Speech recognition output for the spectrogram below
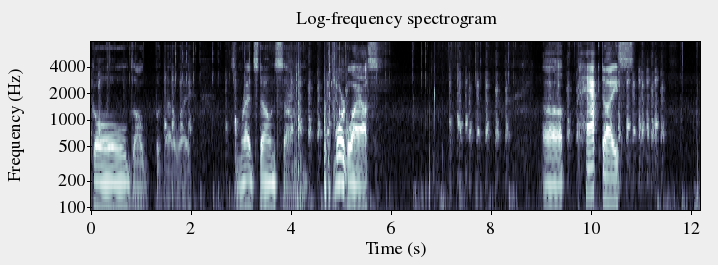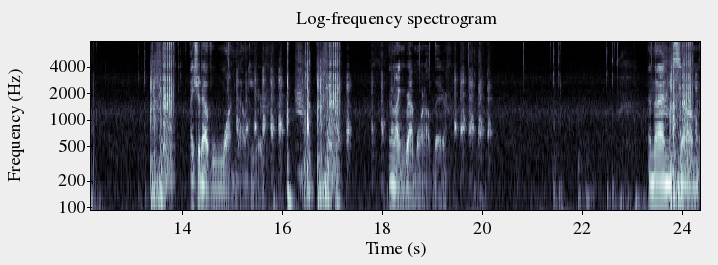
gold. I'll put that away. Some redstone, some more glass. Uh, packed ice. I should have one down here. And I can grab more out there. And then some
